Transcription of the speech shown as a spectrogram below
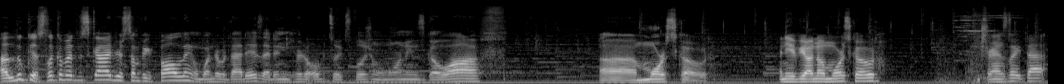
Uh, Lucas, look up at the sky. There's something falling. I wonder what that is. I didn't hear the orbital explosion warnings go off. Uh, Morse code. Any of y'all know Morse code? Translate that.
